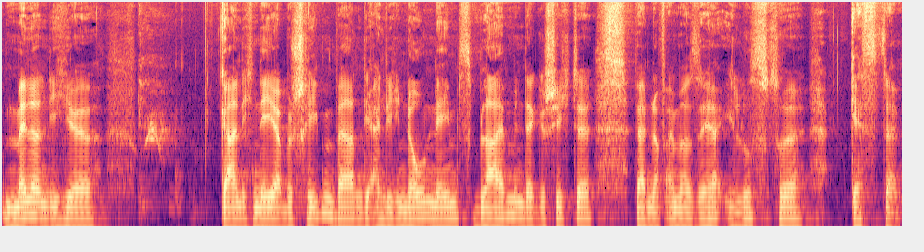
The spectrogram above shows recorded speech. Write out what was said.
Männern, die hier gar nicht näher beschrieben werden, die eigentlich No-Names bleiben in der Geschichte, werden auf einmal sehr illustre Gäste.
